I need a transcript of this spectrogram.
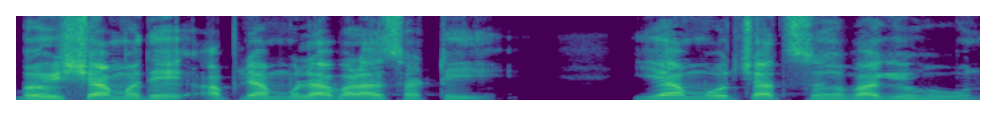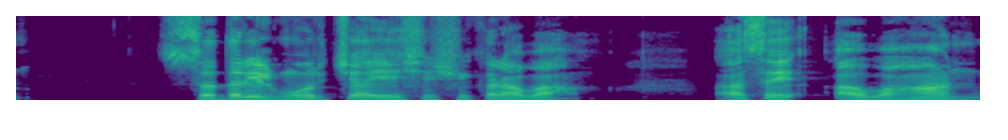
भविष्यामध्ये आपल्या मुलाबाळासाठी या मोर्चात सहभागी होऊन सदरील मोर्चा यशस्वी करावा असे आवाहन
